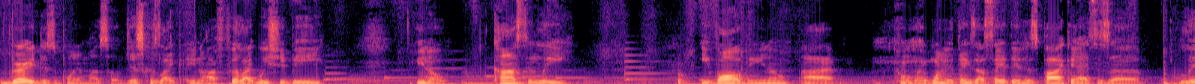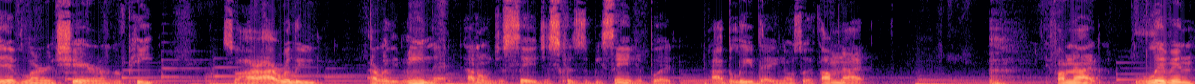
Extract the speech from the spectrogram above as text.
very disappointed in myself just because, like, you know, I feel like we should be, you know, constantly evolving, you know. I, like, one of the things I say at the end of this podcast is uh, live, learn, share, and repeat so I, I really I really mean that. I don't just say it just because to be saying it, but I believe that, you know. So if I'm not, if I'm not living,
